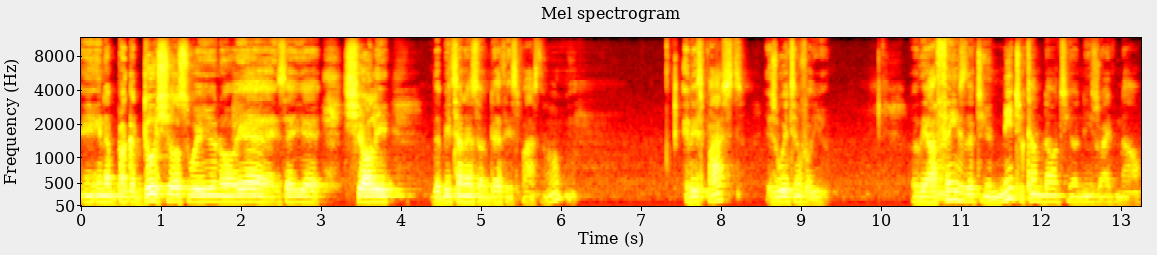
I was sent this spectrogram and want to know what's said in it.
in a braggadocious way, you know, yeah, he said, yeah, surely the bitterness of death is past. No? It is past. It's waiting for you. So there are things that you need to come down to your knees right now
